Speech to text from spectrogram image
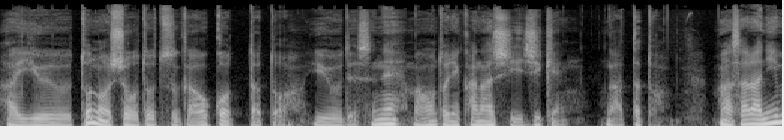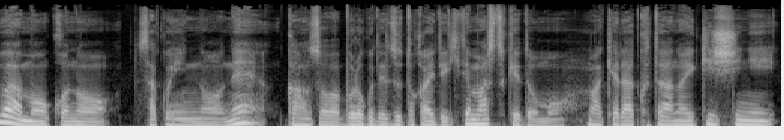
俳優との衝突が起こったというですね、まあ、本当に悲しい事件があったと。まあ、さらにはもうこの作品のね、感想はブログでずっと書いてきてますけども、まあ、キャラクターの生き死に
